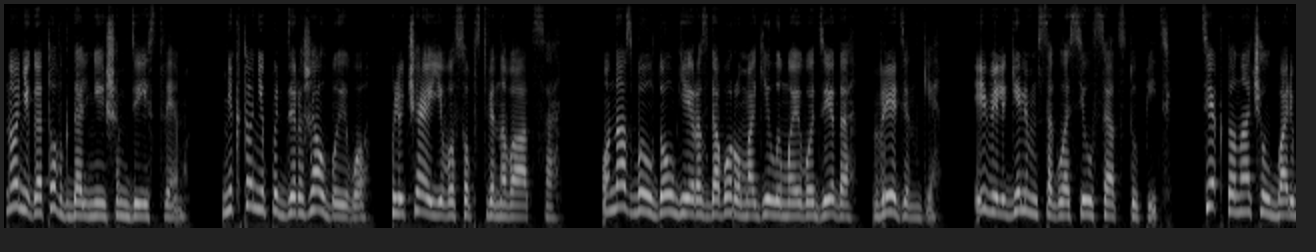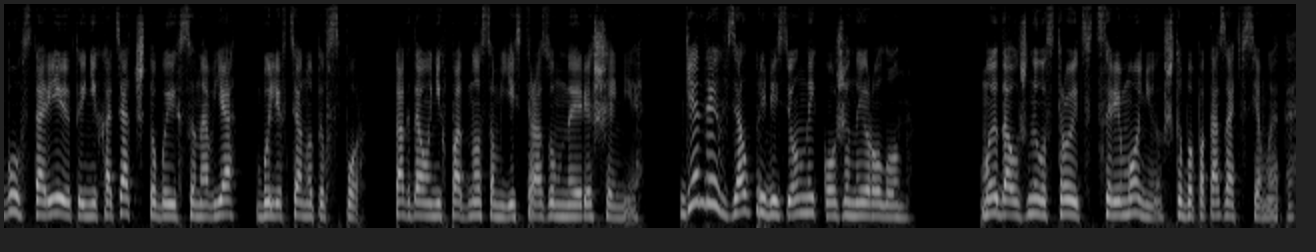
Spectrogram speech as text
но не готов к дальнейшим действиям. Никто не поддержал бы его, включая его собственного отца. У нас был долгий разговор у могилы моего деда в Рединге, и Вильгельм согласился отступить. Те, кто начал борьбу, стареют и не хотят, чтобы их сыновья были втянуты в спор, когда у них под носом есть разумное решение. Генрих взял привезенный кожаный рулон. «Мы должны устроить церемонию, чтобы показать всем это».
